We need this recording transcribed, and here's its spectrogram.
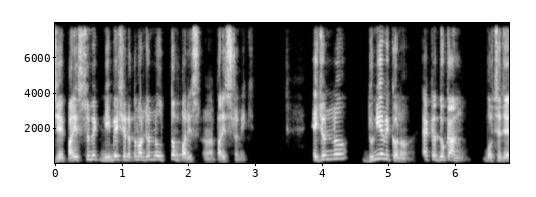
যে পারিশ্রমিক নিবে, সেটা তোমার জন্য উত্তম পারিশ্রমিক। এই জন্য দুনিয়াবি কোনো, একটা দোকান বলছে যে,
